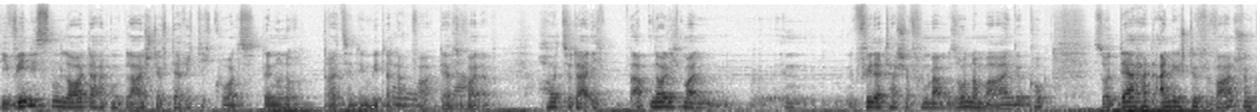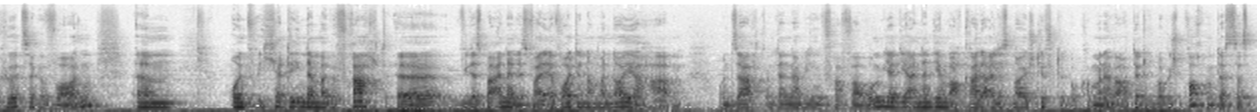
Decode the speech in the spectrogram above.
die wenigsten Leute hatten einen Bleistift, der richtig kurz, der nur noch drei Zentimeter lang oh, war, der ja. so weit ab. Heutzutage, ich habe neulich mal in Federtasche von meinem Sohn nochmal reingeguckt. So, der hat einige Stifte, waren schon kürzer geworden. Ähm, und ich hatte ihn dann mal gefragt, äh, wie das bei anderen ist, weil er wollte nochmal neue haben. Und sagt, und dann habe ich ihn gefragt, warum? Ja, die anderen, die haben auch gerade alles neue Stifte bekommen. Und dann haben wir auch darüber gesprochen, dass das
